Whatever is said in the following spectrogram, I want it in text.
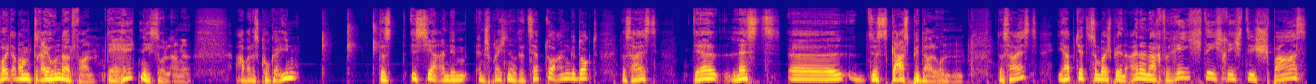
wollt aber mit 300 fahren. Der hält nicht so lange. Aber das Kokain, das ist ja an dem entsprechenden Rezeptor angedockt. Das heißt, der lässt äh, das Gaspedal unten. Das heißt, ihr habt jetzt zum Beispiel in einer Nacht richtig, richtig Spaß,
